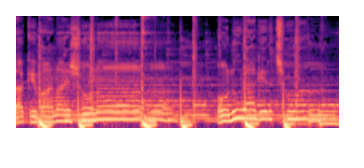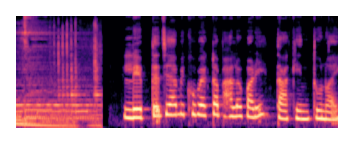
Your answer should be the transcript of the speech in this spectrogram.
তাকে বানায় সোনা, অনুরাগের ছোঁয়া। লেপতে যে আমি খুব একটা ভালো পারি, তা কিন্তু নয়।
